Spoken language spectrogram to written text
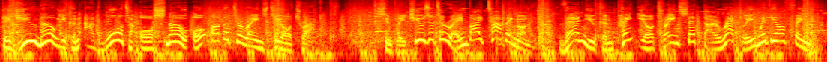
Did you know you can add water or snow or other terrains to your track? Simply choose a terrain by tapping on it. Then you can paint your train set directly with your finger.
